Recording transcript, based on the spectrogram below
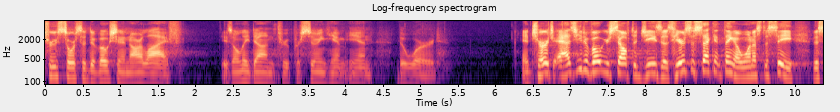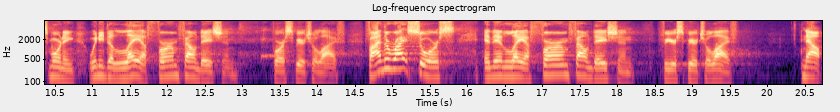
true source of devotion in our life is only done through pursuing Him in the Word. And, church, as you devote yourself to Jesus, here's the second thing I want us to see this morning. We need to lay a firm foundation for our spiritual life. Find the right source and then lay a firm foundation for your spiritual life. Now,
